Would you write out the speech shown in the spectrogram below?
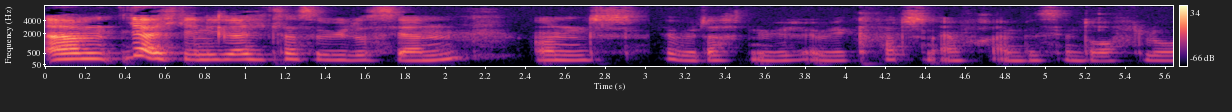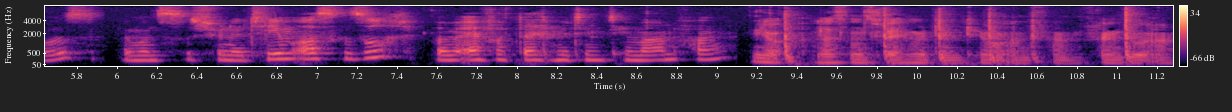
Ähm, ja, ich gehe in die gleiche Klasse wie Lucian. Und ja, wir dachten, wir, wir quatschen einfach ein bisschen drauf los. Wir haben uns schöne Themen ausgesucht. Wollen wir einfach gleich mit dem Thema anfangen? Ja, lass uns gleich mit dem Thema anfangen. Fang du an.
